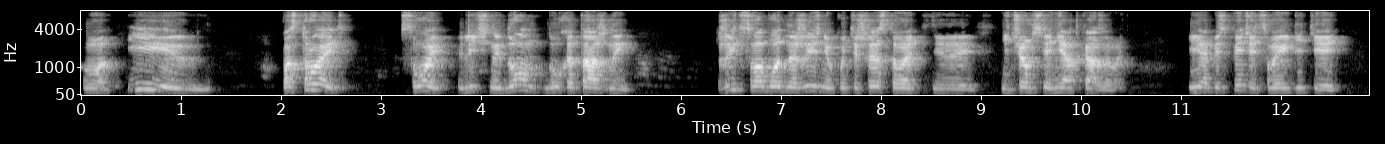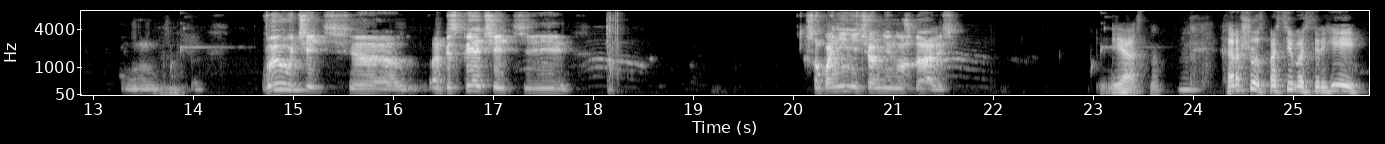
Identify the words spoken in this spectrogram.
Вот. И построить свой личный дом двухэтажный, жить свободной жизнью, путешествовать, ничем себе не отказывать. И обеспечить своих детей. Выучить, э, обеспечить, и чтобы они ничем не нуждались. Ясно. Хорошо, спасибо, Сергей.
